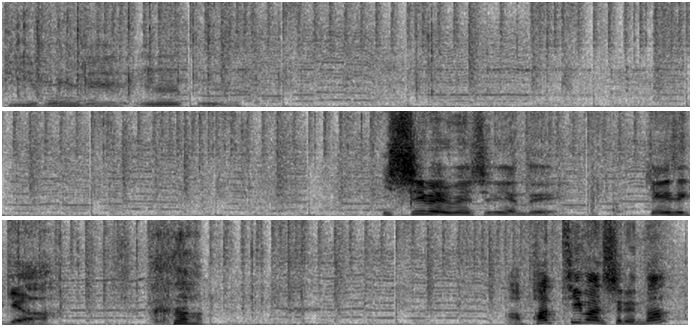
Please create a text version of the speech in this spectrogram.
비공개 11. 이 씨발 왜 진행이 안 돼? 개새끼야. 아 파티만 칠했나?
